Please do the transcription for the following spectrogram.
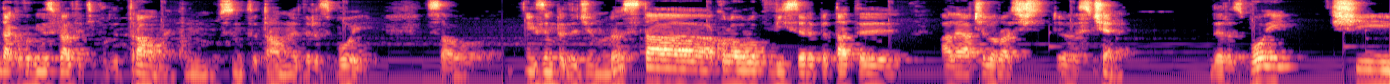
dacă vorbim despre alte tipuri de traume, cum sunt traumele de război sau exemple de genul ăsta, acolo au loc vise repetate ale acelorași uh, scene de război și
